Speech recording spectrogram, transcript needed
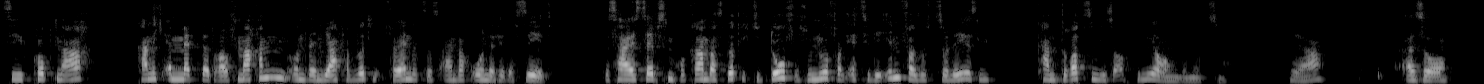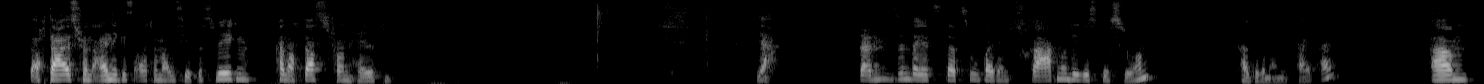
Sie guckt nach, kann ich mmap da drauf machen? Und wenn ja, verwendet es das einfach, ohne dass ihr das seht. Das heißt, selbst ein Programm, was wirklich zu doof ist und nur von stdin versucht zu lesen, kann trotzdem diese Optimierung benutzen. Ja, also auch da ist schon einiges automatisiert. Deswegen kann auch das schon helfen. Ja, dann sind wir jetzt dazu bei den Fragen und der Diskussion. Ich halte sogar meine Zeit ein. Ähm,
